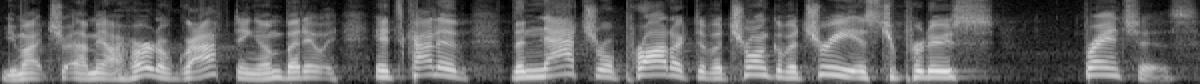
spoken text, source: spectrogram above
You might, try, I mean, I heard of grafting them, but it, it's kind of the natural product of a trunk of a tree is to produce branches.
